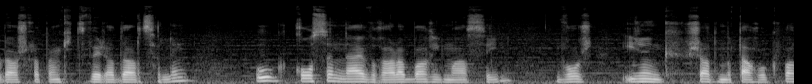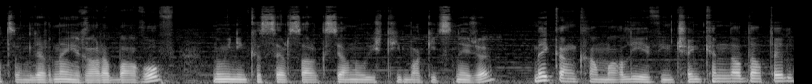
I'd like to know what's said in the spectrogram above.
որ աշխատանքից վերադարձել են ու խոսեն նաեւ Ղարաբաղի մասին, որ իրենք շատ մտահոգված են Լեռնային Ղարաբաղով, նույն ինքը Սերժ Սարգսյանը ու իր թիմակիցները, մեկ անգամ Ալիևին չեն քննադատել,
